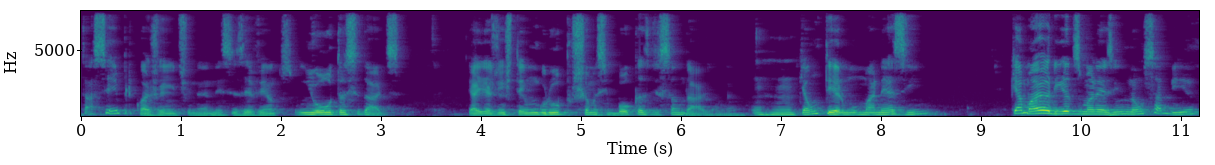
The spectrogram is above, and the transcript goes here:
tá sempre com a gente né, nesses eventos em outras cidades. E aí a gente tem um grupo que chama-se Bocas de Sandália, né? uhum. que é um termo manezinho, que a maioria dos manezinhos não sabia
